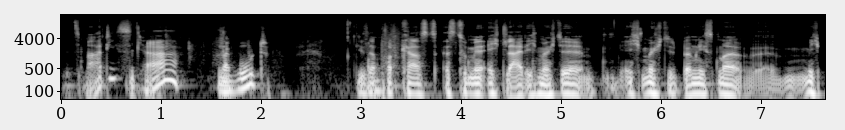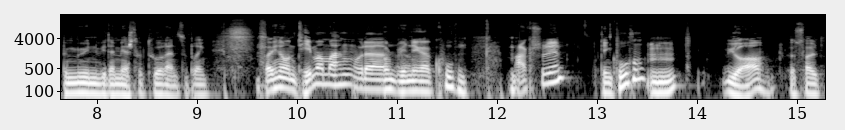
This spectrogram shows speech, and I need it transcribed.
Mit Smarties? Ja, na gut. Dieser Podcast, es tut mir echt leid. Ich möchte, ich möchte beim nächsten Mal äh, mich bemühen, wieder mehr Struktur reinzubringen. Soll ich noch ein Thema machen oder Und weniger Kuchen. Magst du den? den Kuchen? Mhm. Ja, das ist halt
